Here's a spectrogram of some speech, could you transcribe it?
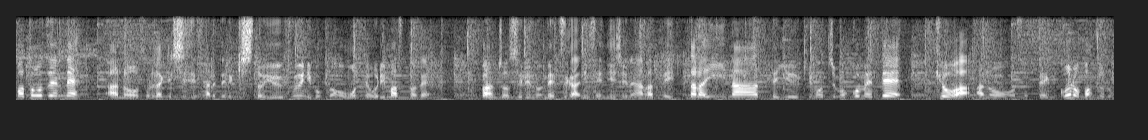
まあ、当然ねあのそれだけ支持されている機種というふうに僕は思っておりますので番長3の熱が2020年上がっていったらいいなっていう気持ちも込めて今日はあの設定5のバトルを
